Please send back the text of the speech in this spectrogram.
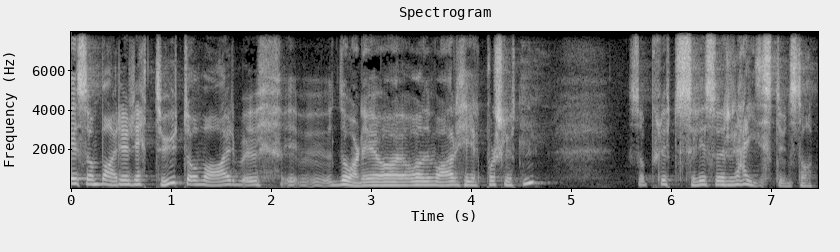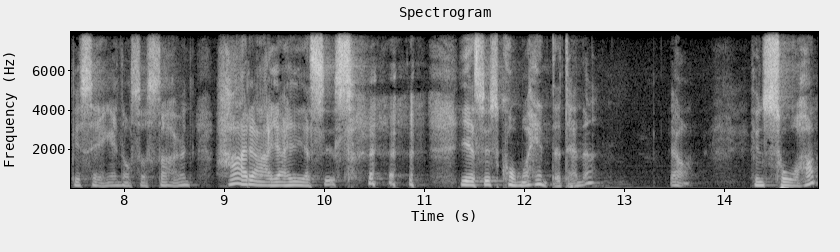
liksom bare rett ut og var øh, dårlig og, og var helt på slutten. Så plutselig så reiste hun seg opp i sengen, og så sa hun, 'Her er jeg, Jesus'. Jesus kom og hentet henne. Ja. Hun så ham.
